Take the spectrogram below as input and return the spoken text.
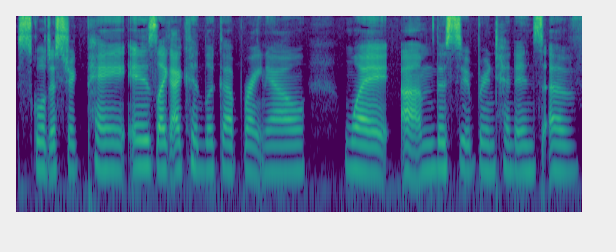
school district pay is like I could look up right now what um, the superintendents of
